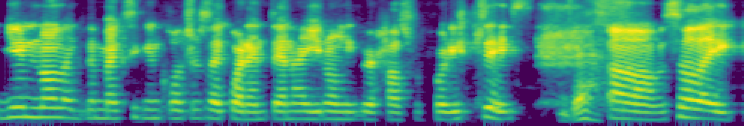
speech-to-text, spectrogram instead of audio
you know like the mexican culture is like cuarentena you don't leave your house for 40 days yes um so like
